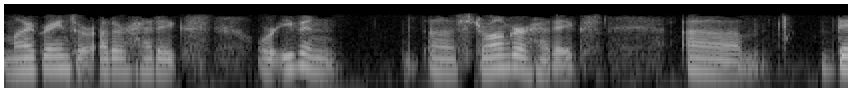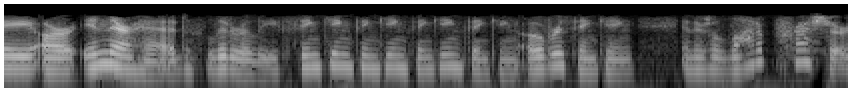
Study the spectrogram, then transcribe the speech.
migraines or other headaches, or even uh, stronger headaches, um, they are in their head, literally thinking, thinking, thinking, thinking, overthinking, and there's a lot of pressure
